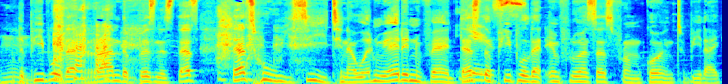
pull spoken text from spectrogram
Mm. The people that run the business. That's that's who we see, Tina. When we're at an event, that's the people that influence us from going to be like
